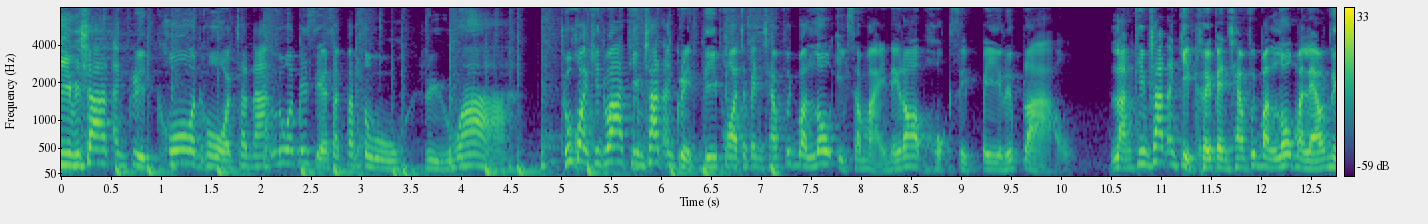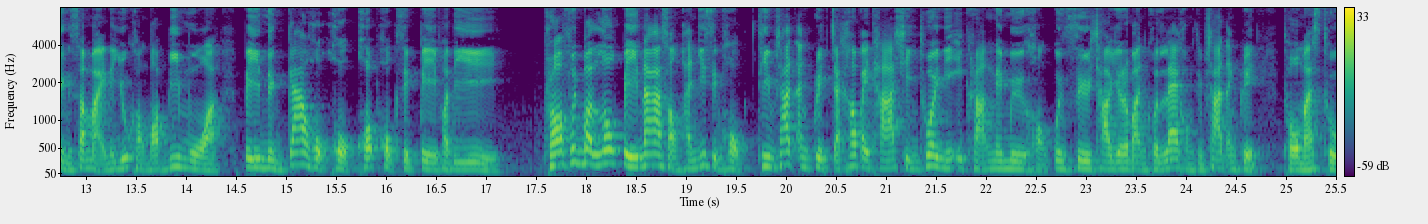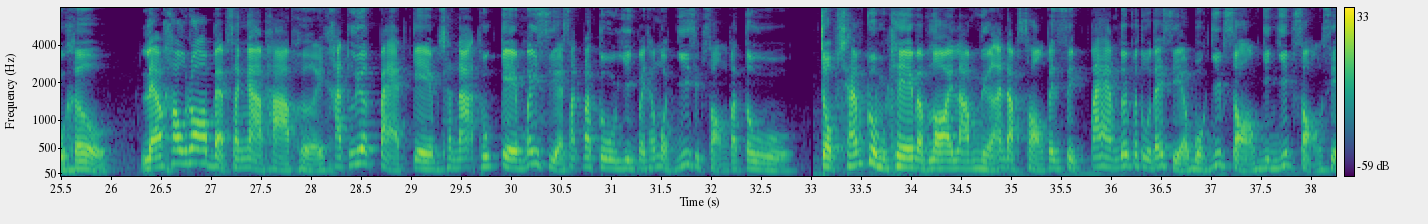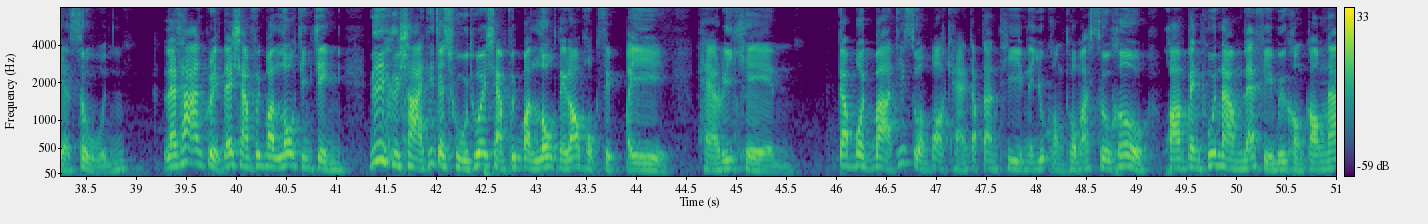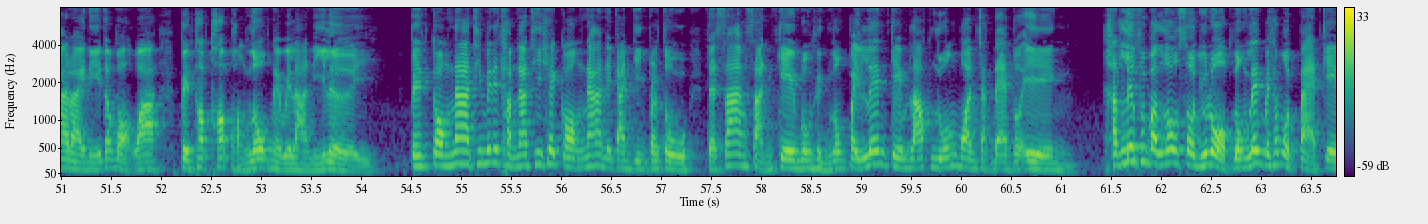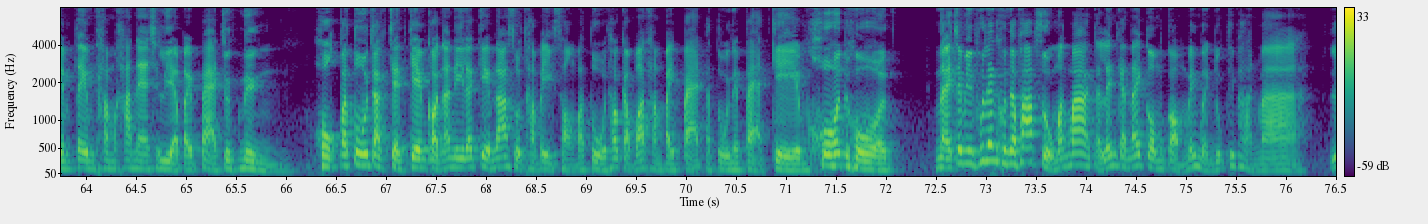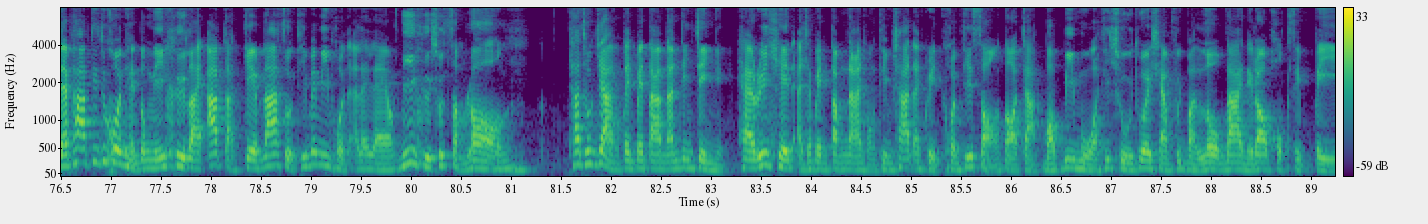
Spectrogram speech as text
ทีมชาติอังกฤษโคตรโหด ชนะรวดไม่เสียสักประตู หรือว่า ทุกคนคิดว่าทีมชาติอังกฤษดีพอจะเป็นแชมป์ฟุตบอลโลกอีกสมัยในรอบ 60 ปีหรือเปล่า หลังทีมชาติอังกฤษเคยเป็นแชมป์ฟุตบอลโลกมาแล้ว 1 สมัยในยุคของบ๊อบบี้มัวร์ปี 1966 ครบ 60 ปีพอดี เพราะฟุตบอลโลกปีหน้า 2026 ทีมชาติอังกฤษจะเข้าไปท้าชิงถ้วยนี้อีกครั้งในมือของกุนซือชาวเยอรมันคนแรกของทีมชาติอังกฤษ โทมัส ทูเคิล แล้วเข้ารอบแบบสง่าผ่าเผย คัดเลือก 8 เกม ชนะทุกเกมไม่เสียสักประตูยิงไปทั้งหมด 22 ประตู จบแชมป์กลุ่ม K แบบลอยลำเหนืออันดับ 2 เป็น 10 แต้มด้วยประตูได้เสียบวก 22 ยิง 22 เสียศูนย์และถ้าอังกฤษได้แชมป์ฟุตบอลโลกจริง ๆ นี่คือชายที่จะชูถ้วยแชมป์ฟุตบอลโลกในรอบ 60 ปีแฮร์รี่เคนกับบทบาทที่สวมปลอกแขนกับตันทีมในยุคของโทมัสซูเคิลความเป็นผู้นำและฝีมือของกองหน้ารายนี้ต้องบอกว่าเป็นท็อปทอปของโลกในเวลานี้เลย เป็นกองหน้าที่ไม่ได้ทำหน้าที่แค่กองหน้าในการยิงประตู แต่สร้างสรรค์เกมลงถึงลงไปเล่นเกมรับล้วงบอลจากแดนตัวเอง คัดเลือกฟุตบอลโลกโซนยุโรปลงเล่นไปทั้งหมด 8 เกมเต็มทำคะแนนเฉลี่ยไป 8.1 6 ประตูจาก 7 เกมก่อนหน้านี้และเกมล่าสุดทำไปอีก 2 ประตู เท่ากับว่าทำไป 8 ประตูใน 8 เกม โคตรโหด ไหนจะมีผู้เล่นคุณภาพสูงมาก ๆ แต่เล่นกันได้กลมกล่อมไม่เหมือนยุคที่ผ่านมา และภาพที่ทุกคนเห็นตรงนี้คือไลน์อัพจากเกมล่าสุดที่ไม่มีผลอะไรแล้ว นี่คือชุดสำรอง ถ้าทุกอย่างเป็นไปตามนั้นจริงๆ แฮร์รี่เคนอาจจะเป็นตำนานของทีมชาติอังกฤษคนที่ 2 ต่อจากบ๊อบบี้มัวร์ที่ชูถ้วยแชมป์ฟุตบอลโลกได้ในรอบ 60 ปี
